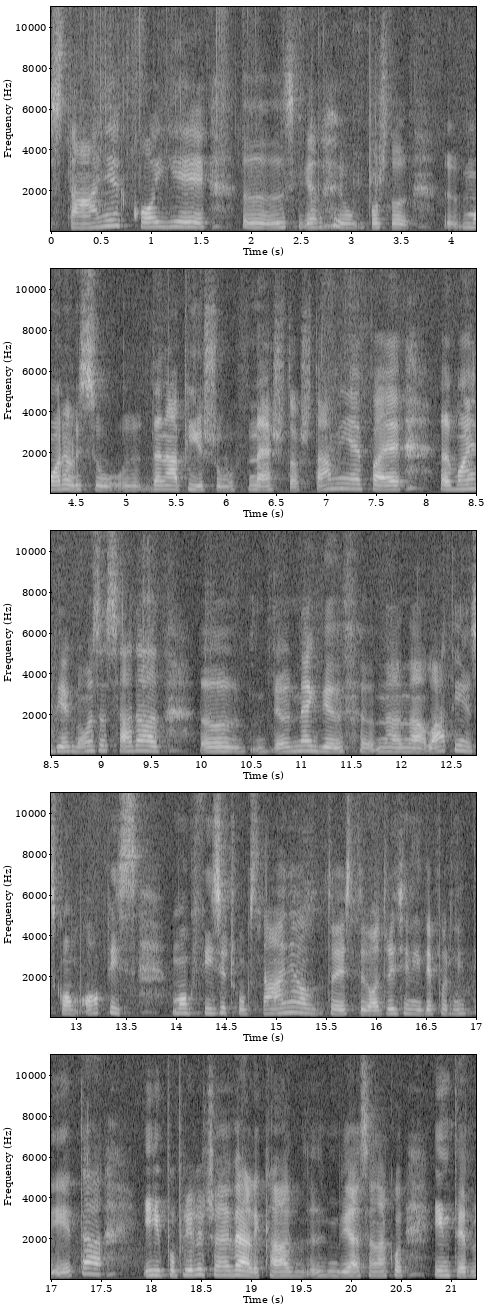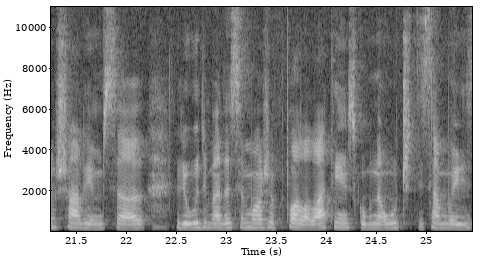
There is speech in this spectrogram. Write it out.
stanje koje, jel, pošto morali su da napišu nešto šta mi je, pa je moja dijagnoza sada E, negdje na, na latinskom opis mog fizičkog stanja, to jest određenih deformiteta i poprilično je velika. Ja se onako interno šalim sa ljudima da se može pola latinskog naučiti samo iz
